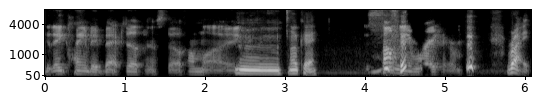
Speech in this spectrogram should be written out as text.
they they claim they backed up and stuff. I'm like Mm, okay. something right here. Right.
